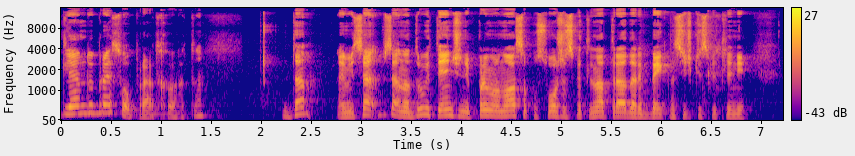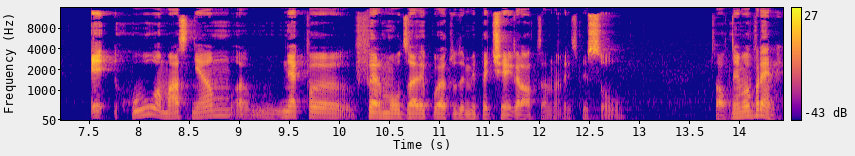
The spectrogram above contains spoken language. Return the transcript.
гледам добре се оправят хората. Да. Еми сега, сега на другите енджини, примерно аз ако сложа светлина, трябва да ребейкна всички светлини. Е, хубаво, ама аз нямам а, някаква ферма отзади, която да ми пече играта, нали, смисъл. Това отнема време.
